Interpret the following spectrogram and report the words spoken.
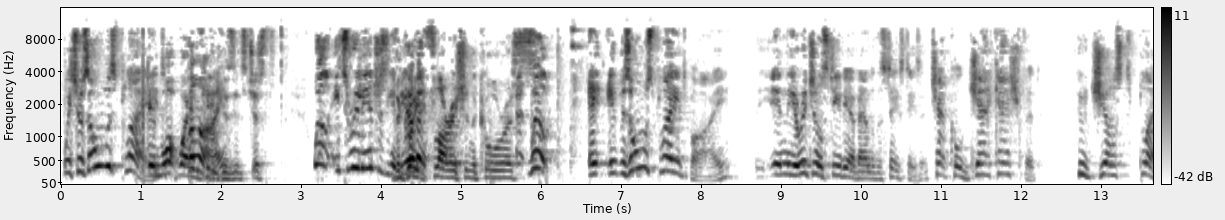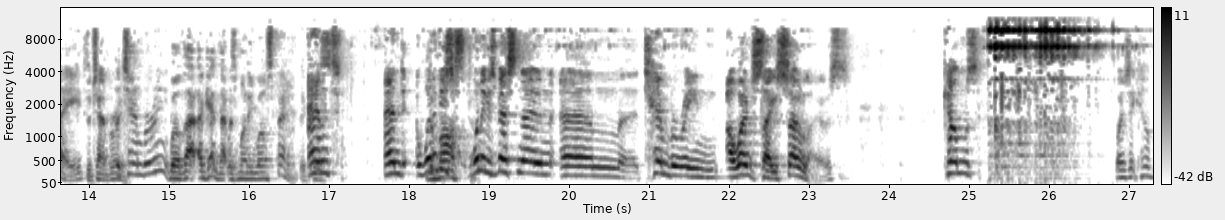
Which was always played. In what way? Because it's just well, it's really interesting. the If you great ever- flourish in the chorus. well, it, it was always played by, in the original studio band of the 60s, a chap called Jack Ashford, who just played the tambourine. The tambourine. Well, that again, that was money well spent. And and one of his one of his best known um, tambourine, I won't say solos, comes. Where does it come?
